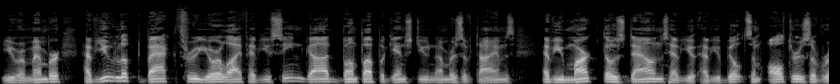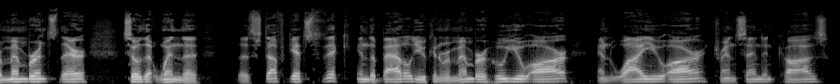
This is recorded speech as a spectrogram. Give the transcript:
Do you remember? Have you looked back through your life? Have you seen God bump up against you numbers of times? Have you marked those downs? Have you, have you built some altars of remembrance there so that when the, the stuff gets thick in the battle, you can remember who you are and why you are, transcendent cause,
